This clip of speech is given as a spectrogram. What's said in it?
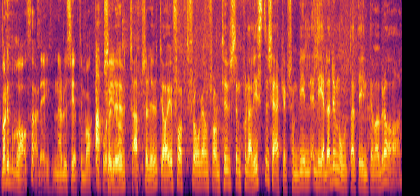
Var det bra för dig när du ser tillbaka absolut, på det? Absolut, absolut. Jag har ju fått frågan från tusen journalister säkert som vill leda det mot att det inte var bra.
